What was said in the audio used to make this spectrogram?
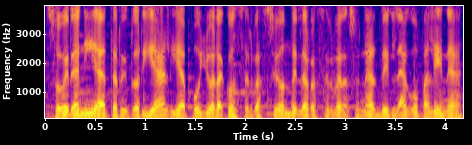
soberanía territorial y apoyo a la conservación de la Reserva Nacional del Lago Palena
